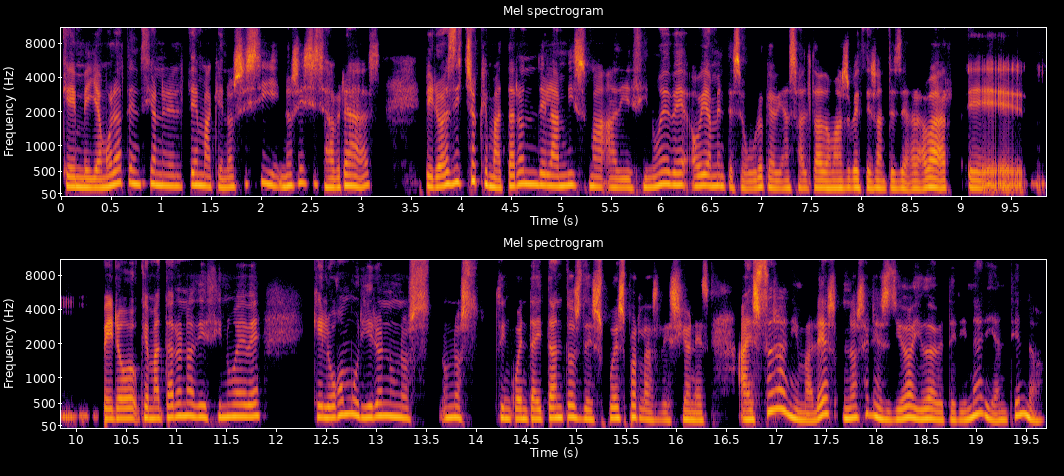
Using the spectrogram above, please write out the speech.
que, me llamó la atención en el tema, que no sé, si, no sé si sabrás, pero has dicho que mataron de la misma a 19, obviamente seguro que habían saltado más veces antes de grabar, eh, pero que mataron a 19 que luego murieron unos, unos cincuenta y tantos después por las lesiones. A estos animales no se les dio ayuda veterinaria, entiendo.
